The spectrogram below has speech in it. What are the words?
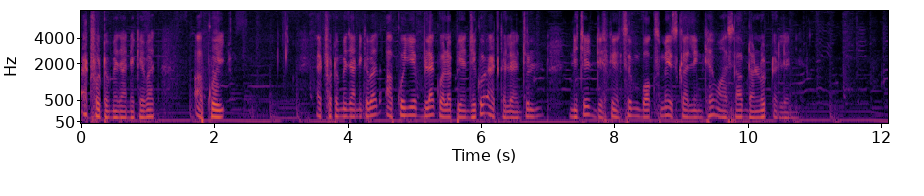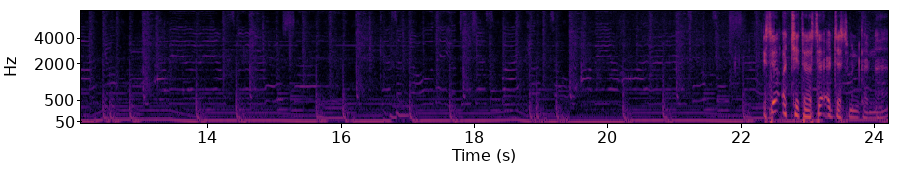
ऐड फ़ोटो में जाने के बाद आपको ऐड फ़ोटो में जाने के बाद आपको ये ब्लैक वाला पीएनजी को ऐड कर लेना जो नीचे डिस्क्रिप्शन बॉक्स में इसका लिंक है, वहाँ से आप डाउनलोड कर लेंगे। इसे अच्छी तरह से एडजस्टमेंट करना है।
